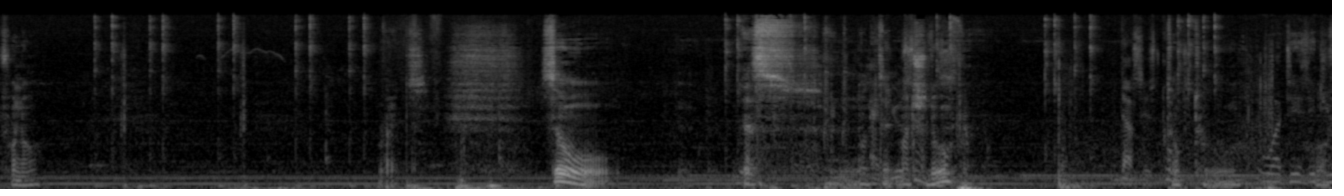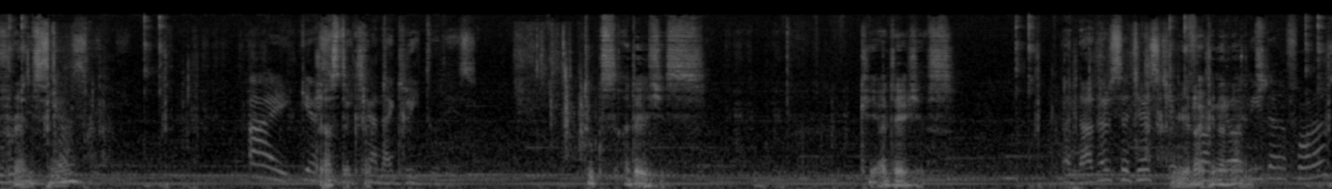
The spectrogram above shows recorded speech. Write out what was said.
For now. Right. So, there's not that much to do. Talk to our friends here. Just accept. Dux Adelchis. Okay, Adelchis. Another suggestion Do you like from an your alliance? leader for us?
